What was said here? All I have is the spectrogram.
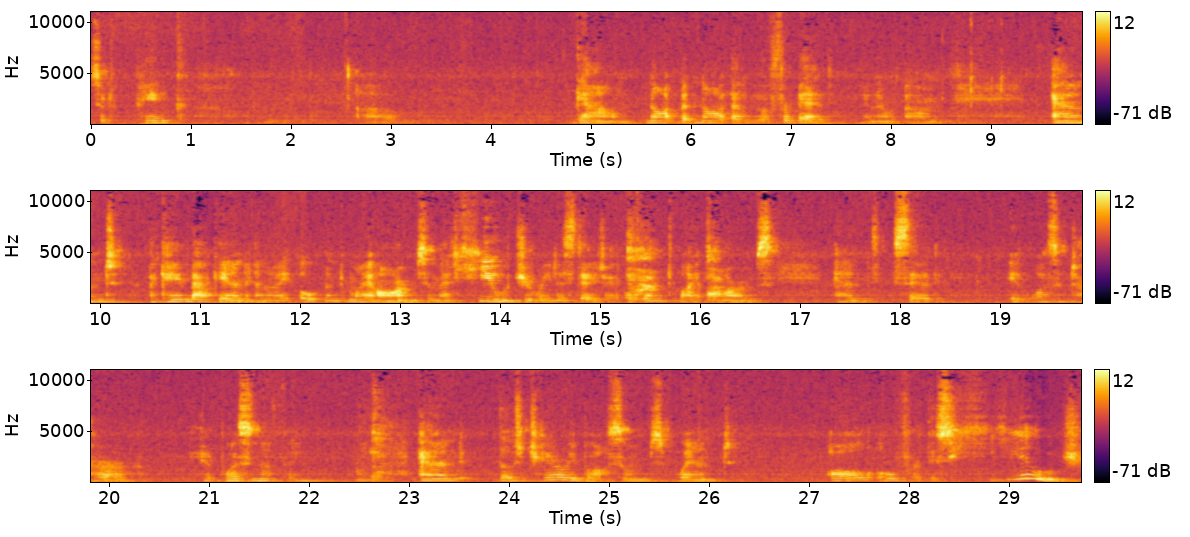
sort of pink uh, gown, not but not uh, for bed, you know. Um, and I came back in and I opened my arms in that huge arena stage. I opened my arms and said, It wasn't her, it was nothing. And those cherry blossoms went all over this huge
